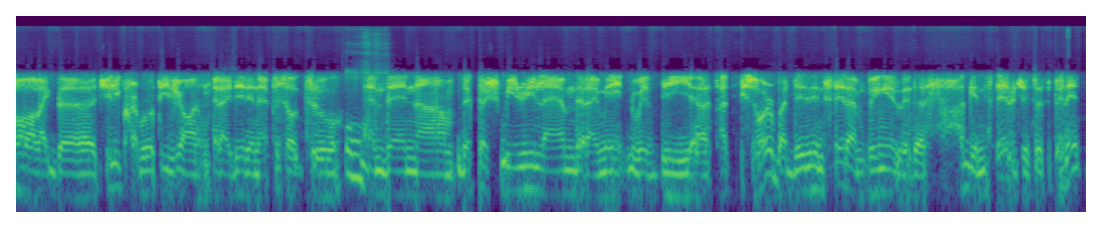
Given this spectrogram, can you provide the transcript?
saw, like the chili crab roti john that I did in episode two, Oh. and then um, the Kashmiri lamb that I made with the uh, sor, but then instead I'm doing it with a sag instead, which is a spinach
